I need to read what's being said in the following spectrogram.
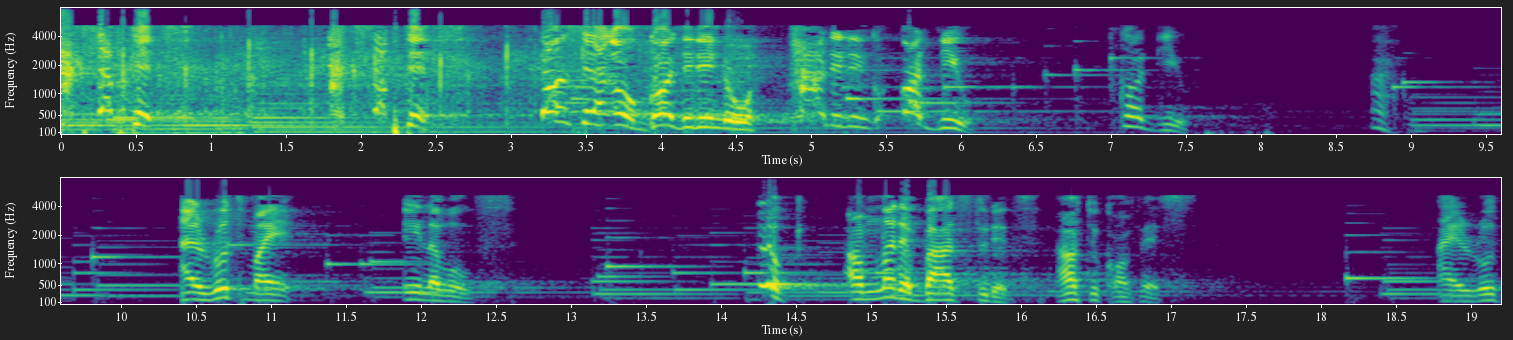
Accept it. Accept it. Don't say that, oh, God didn't know. How didn't God knew? God knew. Ah. I wrote my A levels. Look, I'm not a bad student. I have to confess. I wrote,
